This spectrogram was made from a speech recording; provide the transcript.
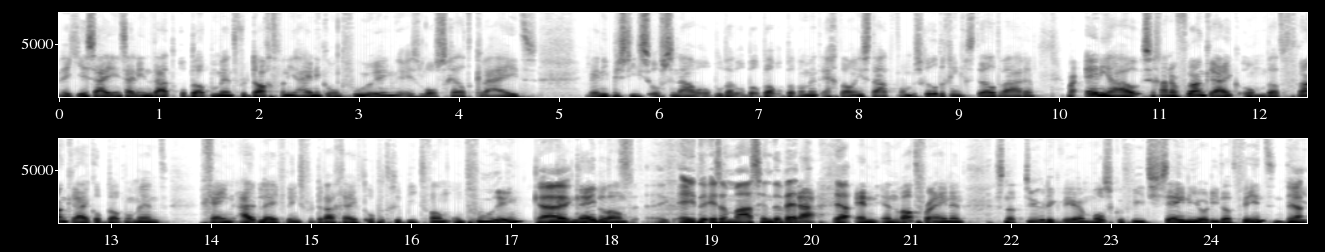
weet je, zij zijn inderdaad op dat moment verdacht van die Heineken-ontvoering. Er is losgeld kwijt. Ik weet niet precies of ze nou op, op, dat, op, op, dat- op dat moment echt al in staat van beschuldiging gesteld waren. Maar anyhow, ze gaan naar Frankrijk omdat Frankrijk op dat moment geen uitleveringsverdrag heeft op het gebied van ontvoering Kijk. met Nederland. Eh, er is een maas in de wet. Ja, Ja. En, en wat voor een. En het is natuurlijk weer Moscovic senior die dat vindt. Die, Ja.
